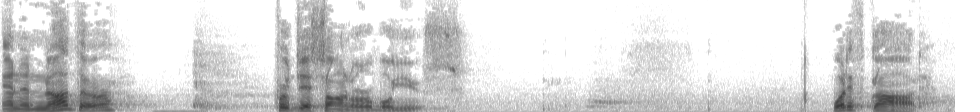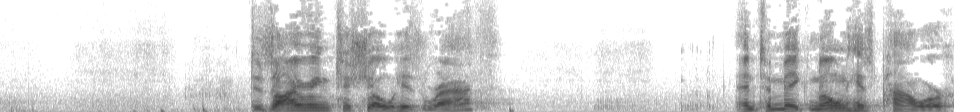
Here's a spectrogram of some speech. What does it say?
and another for dishonorable use. What if God, desiring to show his wrath and to make known his power,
